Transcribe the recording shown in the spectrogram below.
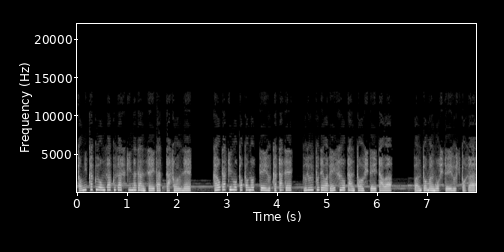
とにかく音楽が好きな男性だったそうね。顔立ちも整っている方で、グループではベースを担当していたわ。バンドマンをしている人が、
